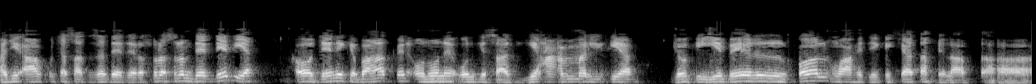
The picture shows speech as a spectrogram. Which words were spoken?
حجی آپ کچھ اساتذہ دے دے، رسول اللہ علیہ وسلم دے دے دیا۔ اور دینے کے بعد پھر انہوں نے ان کے ساتھ یہ عمل کیا، جو کہ یہ بالکل معاہدے کے کیا تھا، خلاف تھا۔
